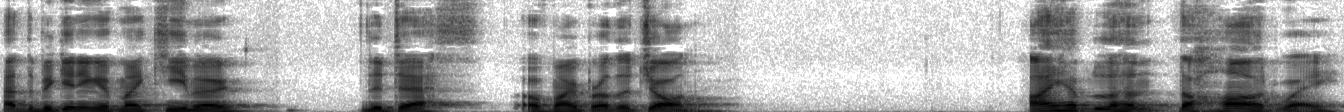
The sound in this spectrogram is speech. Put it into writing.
at the beginning of my chemo, the death of my brother John. I have learnt the hard way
